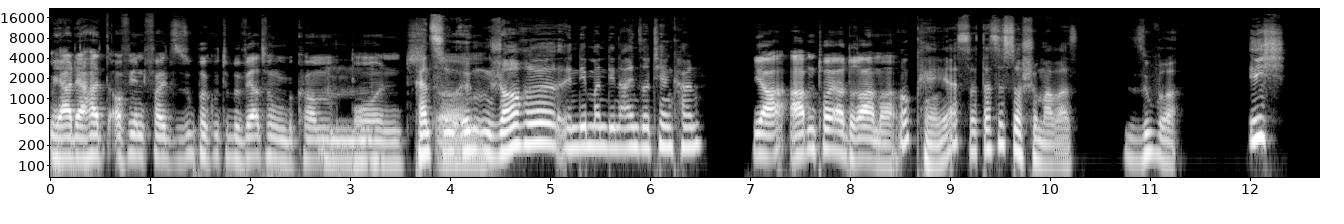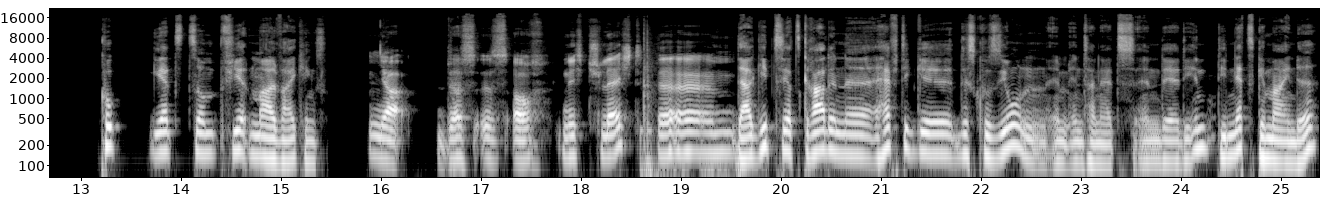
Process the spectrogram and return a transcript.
Ja, der hat auf jeden Fall super gute Bewertungen bekommen Mm. und Kannst du ähm, irgendein Genre, in dem man den einsortieren kann? Ja Abenteuer Drama. Okay, doch- das ist doch schon mal was. Super. Ich guck jetzt zum vierten Mal Vikings. Ja, das ist auch nicht schlecht. Ähm, Da gibt's jetzt gerade eine heftige Diskussion im Internet, in der die, In- die Netzgemeinde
